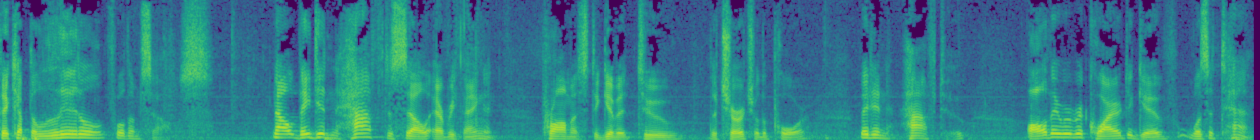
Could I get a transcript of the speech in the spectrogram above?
They kept a little for themselves. Now, they didn't have to sell everything and promise to give it to the church or the poor. They didn't have to. All they were required to give was a tenth.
